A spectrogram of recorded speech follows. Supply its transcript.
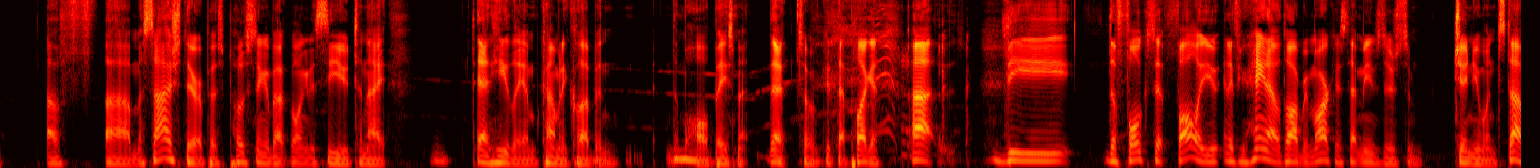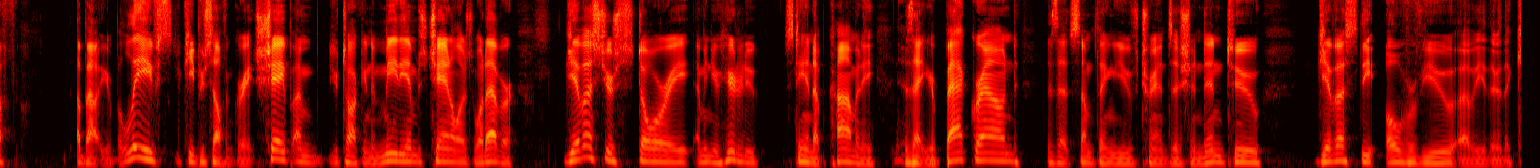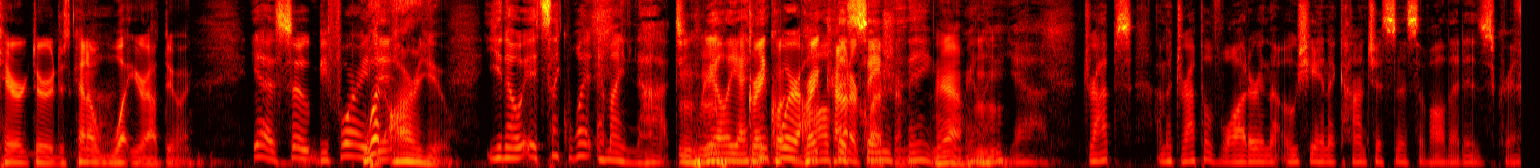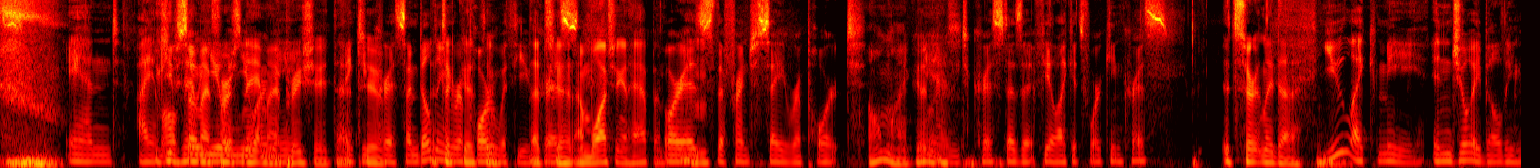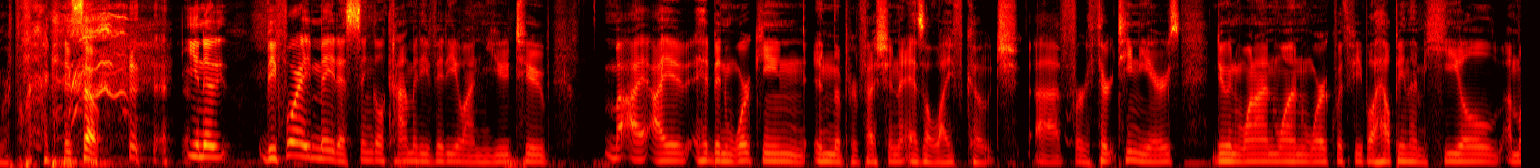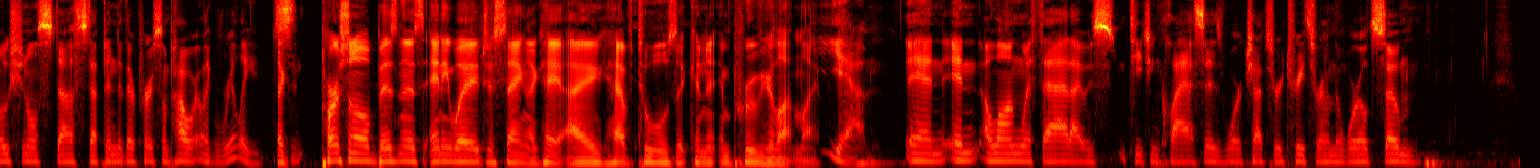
a f- uh, massage therapist posting about going to see you tonight at Helium Comedy Club in the mall basement. That so get that plug in. Uh, the the folks that follow you, and if you're hanging out with Aubrey Marcus, that means there's some genuine stuff about your beliefs. You keep yourself in great shape. I'm you're talking to mediums, channelers, whatever. Give us your story. I mean, you're here to do stand up comedy. Is that your background? Is that something you've transitioned into? Give us the overview of either the character, just kind of what you're out doing. Yeah. So before I What did, are you? you know, it's like, what am I not really? I Mm-hmm. Great think que- we're all the same question. thing. Yeah, Really. mhm. Yeah. Drops. I'm a drop of water in the oceanic consciousness of all that is, Chris. and I am You keep also saying my you first and you name. are I me. appreciate that Thank too. you, Chris. I'm building rapport with you, That's Chris. good. I'm watching it happen. or Mhm. as the French say, report. oh my goodness, And Chris, does it feel like it's working, Chris? It certainly does. You, like me, enjoy building rapport. So, you know, before I made a single comedy video on YouTube, I had been working in the profession as a life coach uh, for 13 years, doing one on one work with people, helping them heal emotional stuff, step into their personal power. Like, really, Like personal business anyway. Just saying like, hey, I have tools that can improve your lot in life. Yeah. And and along with that, I was teaching classes, workshops, retreats around the world. So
